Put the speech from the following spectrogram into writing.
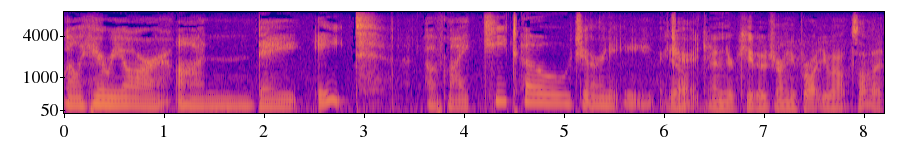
Well, here we are on day eight of my keto journey, Richard. Yep. And your keto journey brought you outside.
